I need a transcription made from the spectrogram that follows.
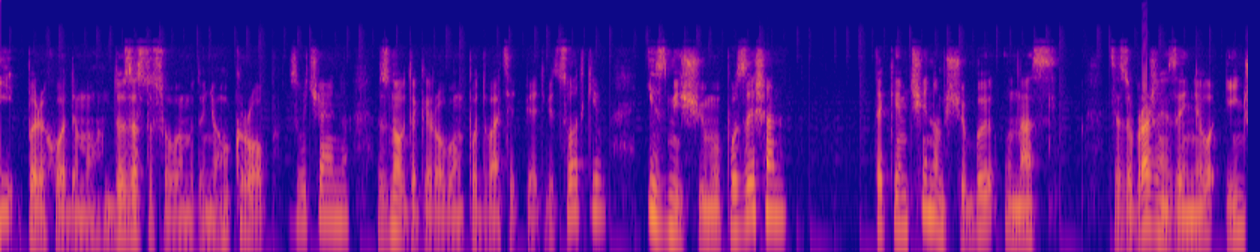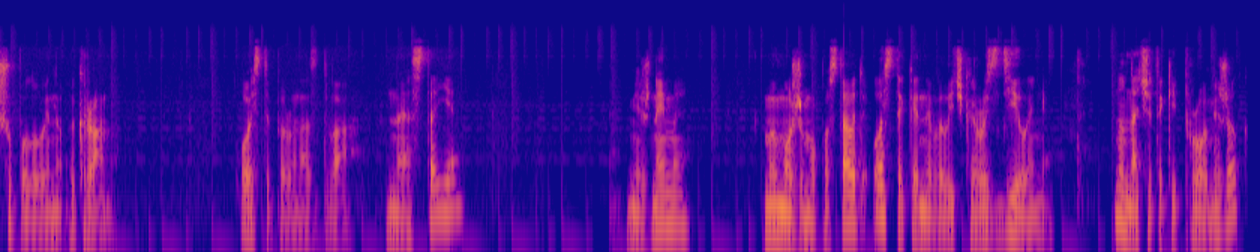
І переходимо до застосовуємо до нього кроп, звичайно. Знов таки робимо по 25% і зміщуємо Position таким чином, щоб у нас це зображення зайняло іншу половину екрану. Ось тепер у нас два не стає. Між ними ми можемо поставити ось таке невеличке розділення. Ну, наче такий проміжок,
